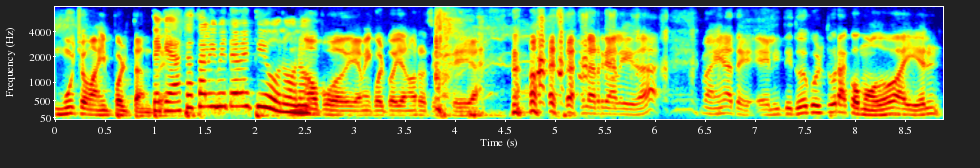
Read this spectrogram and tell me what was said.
mucho más importante. ¿Te quedaste hasta el límite 21 o no? No podía, mi cuerpo ya no resistía. Esa es la realidad. Imagínate, el Instituto de Cultura acomodó ayer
